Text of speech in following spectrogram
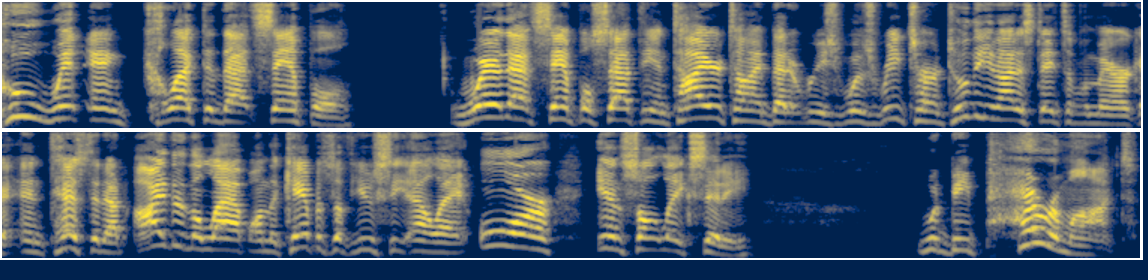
Who went and collected that sample where that sample sat the entire time that it re- was returned to the United States of America and tested at either the lab on the campus of UCLA or in Salt Lake City would be paramount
